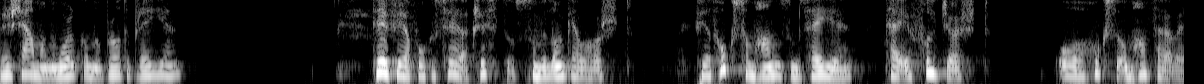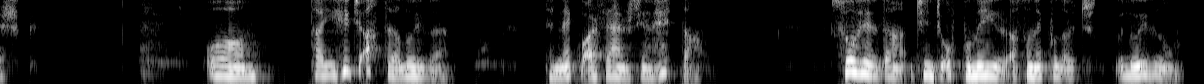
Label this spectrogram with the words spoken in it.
vært sammen om morgen og bråte breie. Det er for jeg fokuserer Kristus, som vi langt har hørt. For jeg husker om han som sier, det er fullgjørst, og husker om hans herre versk. Og ta i hyggje atra løyve, til nek var fjern sin hetta. Så høyda kjentje opp og nyr, altså nek var nødt i løyve noen.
